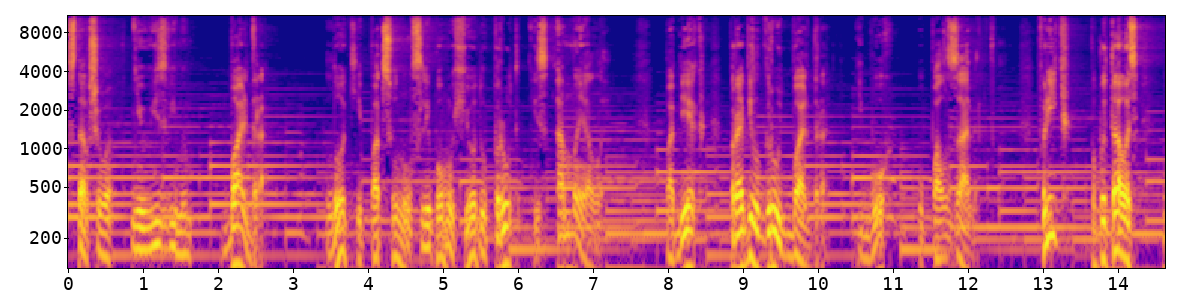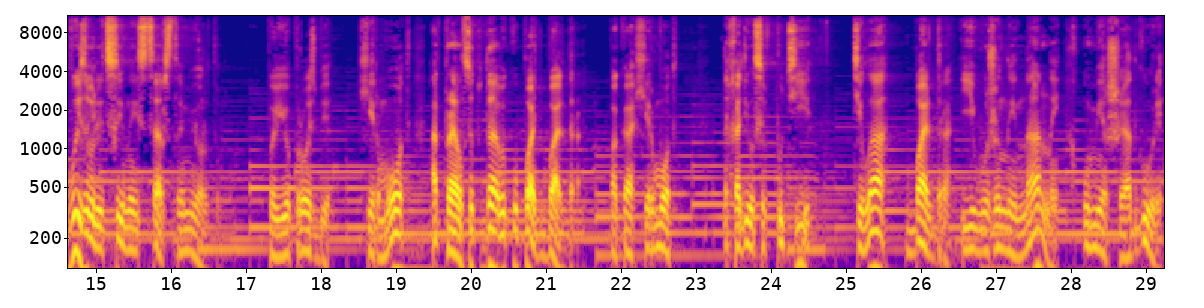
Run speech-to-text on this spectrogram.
ставшего неуязвимым Бальдра, Локи подсунул слепому Хёду пруд из Амелы. Побег пробил грудь Бальдра, и бог упал замертво. Фрик попыталась вызволить сына из царства мертвых. По ее просьбе Хермот отправился туда выкупать Бальдера. Пока Хермот находился в пути, тела Бальдера и его жены Нанны, умершие от горя,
